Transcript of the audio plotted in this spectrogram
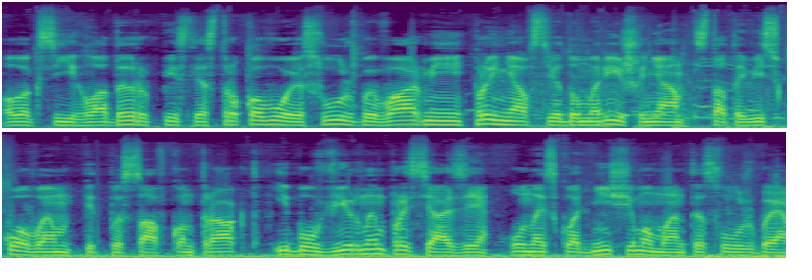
Олексій Гладир після строкової служби в армії прийняв свідоме рішення стати військовим, підписав контракт і був вірним присязі у найскладніші моменти служби.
